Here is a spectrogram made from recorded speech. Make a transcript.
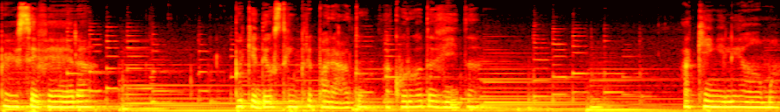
persevera, porque Deus tem preparado a coroa da vida a quem Ele ama,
